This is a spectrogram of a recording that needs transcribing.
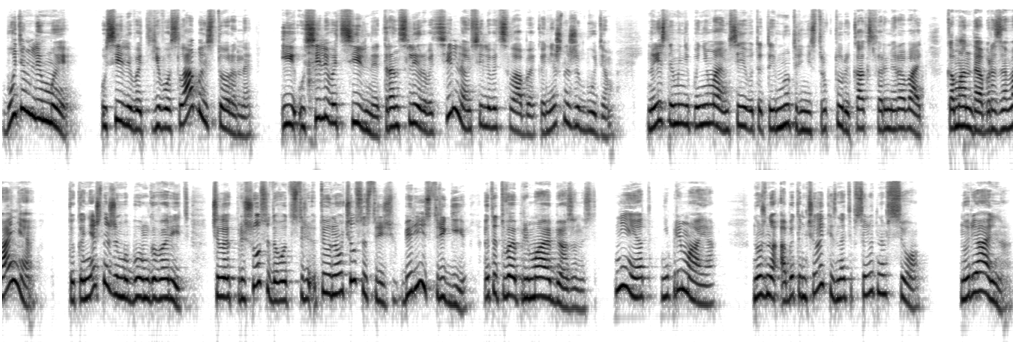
Будем ли мы усиливать его слабые стороны и усиливать сильные, транслировать сильное, а усиливать слабое, конечно же, будем. Но если мы не понимаем всей вот этой внутренней структуры, как сформировать командообразование, то, конечно же, мы будем говорить, Человек пришел сюда, вот ты научился стричь, бери и стриги. Это твоя прямая обязанность. Нет, не прямая. Нужно об этом человеке знать абсолютно все. Ну реально.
